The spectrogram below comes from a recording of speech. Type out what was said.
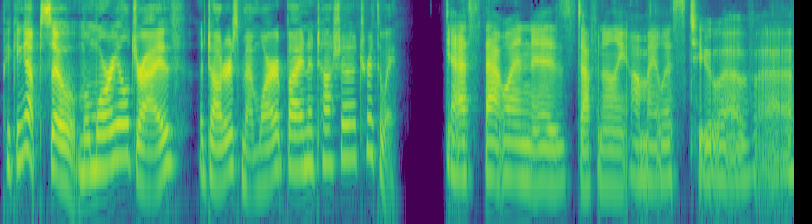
picking up. So, Memorial Drive, a daughter's memoir by Natasha Trethewey. Yes, that one is definitely on my list too of uh,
